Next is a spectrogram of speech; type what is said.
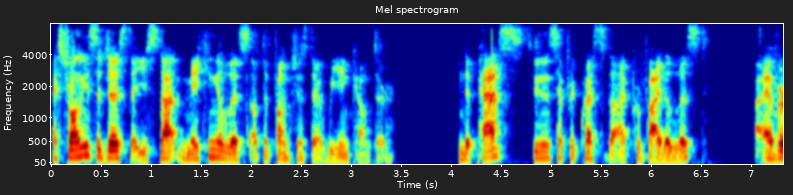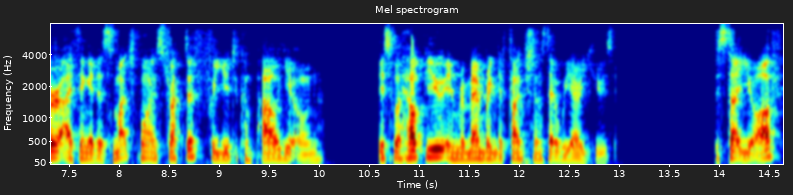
I strongly suggest that you start making a list of the functions that we encounter. In the past, students have requested that I provide a list, However, I think it is much more instructive for you to compile your own. This will help you in remembering the functions that we are using. To start you off,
